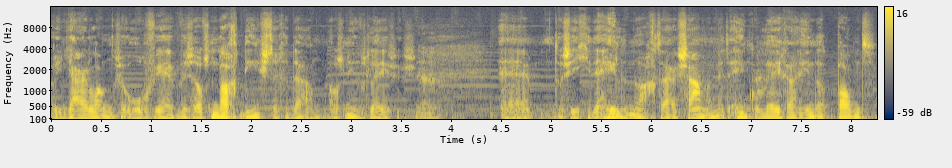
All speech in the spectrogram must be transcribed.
een jaar lang zo ongeveer, hebben we zelfs nachtdiensten gedaan als nieuwslezers. Ja. Uh, dan zit je de hele nacht daar samen met één collega in dat pand.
